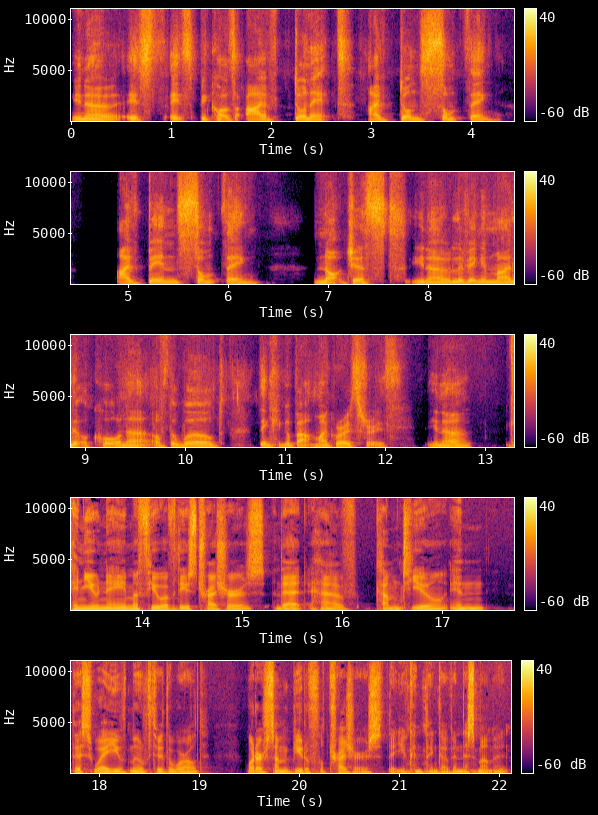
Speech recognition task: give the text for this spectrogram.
You know, it's it's because I've done it. I've done something. I've been something not just you know living in my little corner of the world thinking about my groceries you know? Can you name a few of these treasures that have come to you in this way you've moved through the world? What are some beautiful treasures that you can think of in this moment?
